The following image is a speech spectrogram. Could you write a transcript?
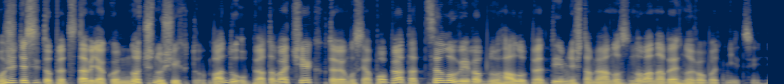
Môžete si to predstaviť ako nočnú šichtu. Bandu upratovačiek, ktoré musia popratať celú výrobnú halu predtým, než tam ráno znova nabehnú robotníci.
